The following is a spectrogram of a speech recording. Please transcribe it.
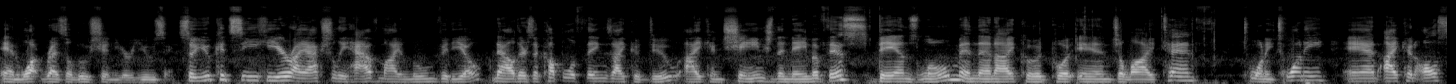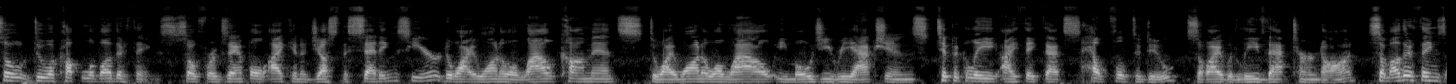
and what resolution you're using. So you could see here I actually have my Loom video. Now there's a couple of things I could do. I can change the name of this, Dan's Loom, and then I could put in July 10th, 2020 and I can also do a couple of other things. So for example, I can adjust the settings here. Do I want to allow comments? Do I want to allow emoji reactions? Typically, I think that's helpful to do. So I would leave that turned on. Some other things,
